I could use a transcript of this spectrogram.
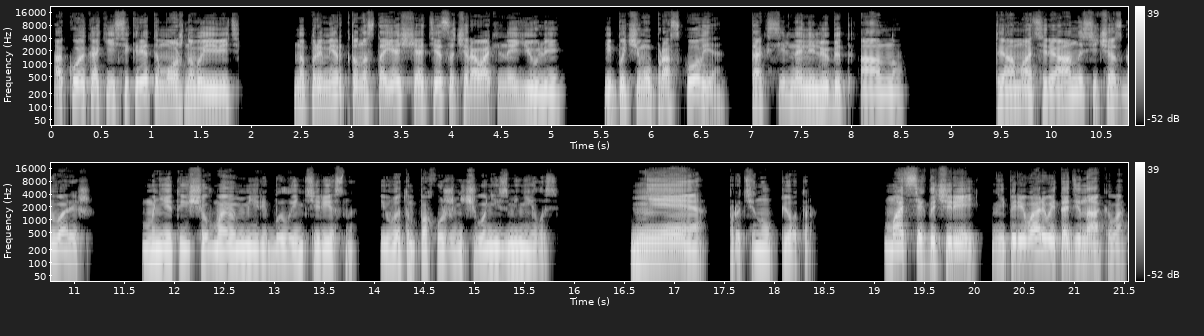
а кое-какие секреты можно выявить. Например, кто настоящий отец очаровательной Юлии и почему Просковья так сильно не любит Анну. Ты о матери Анны сейчас говоришь? Мне это еще в моем мире было интересно, и в этом, похоже, ничего не изменилось. не протянул Петр. Мать всех дочерей не переваривает одинаково,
